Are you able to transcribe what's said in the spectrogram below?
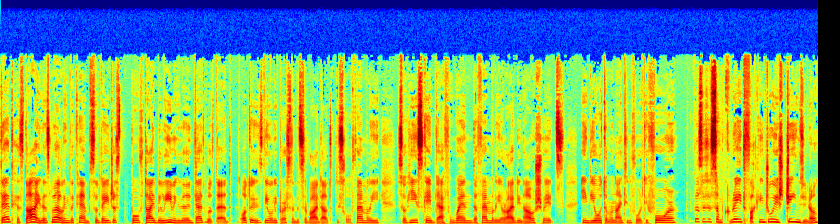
dad has died as well in the camp. So they just both died believing that their dad was dead. Otto is the only person that survived out of this whole family. So he escaped death when the family arrived in Auschwitz in the autumn of 1944 because this is some great fucking Jewish genes, you know.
